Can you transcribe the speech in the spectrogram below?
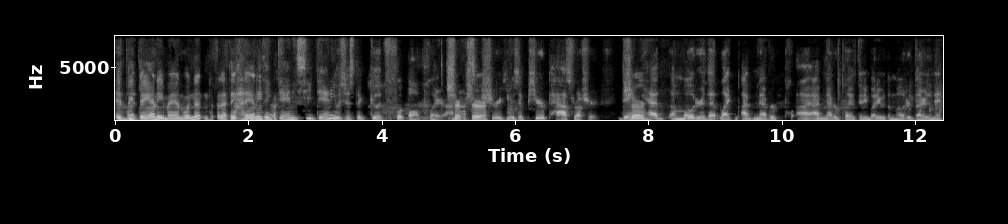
It'd be Danny, man, wouldn't it? And I think I Danny. I think Danny. See, Danny was just a good football player. I'm sure, not sure. so sure he was a pure pass rusher. Danny sure. had a motor that, like, I've never, I, have never played with anybody with a motor better than it.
